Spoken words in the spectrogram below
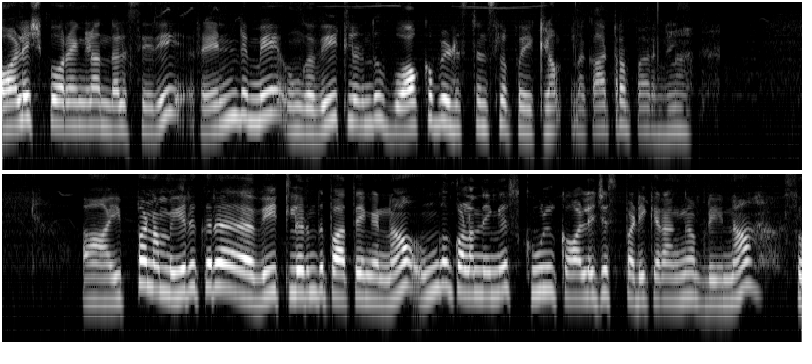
காலேஜ் போகிறீங்களா இருந்தாலும் சரி ரெண்டுமே உங்கள் வீட்டிலேருந்து வாக்கபிள் டிஸ்டன்ஸில் போய்க்கலாம். நான் காட்டுறேன் பாருங்களேன். இப்போ நம்ம இருக்கிற வீட்டிலேருந்து பார்த்தீங்கன்னா உங்கள் குழந்தைங்க ஸ்கூல் காலேஜஸ் படிக்கிறாங்க அப்படின்னா ஸோ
